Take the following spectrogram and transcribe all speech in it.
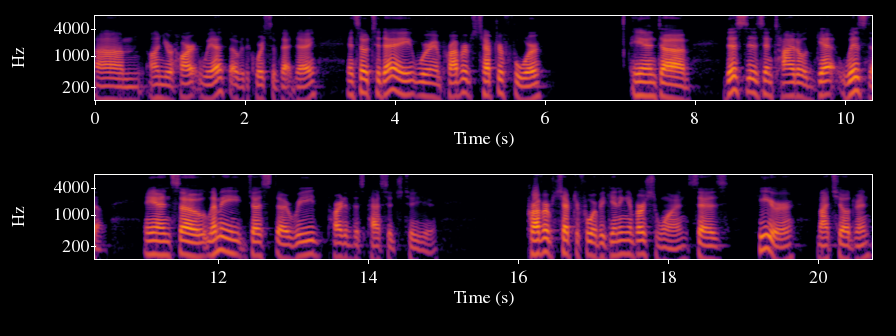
um, on your heart with over the course of that day. And so today we're in Proverbs chapter 4, and uh, this is entitled Get Wisdom. And so let me just uh, read part of this passage to you. Proverbs chapter 4, beginning in verse 1, says, Hear, my children,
